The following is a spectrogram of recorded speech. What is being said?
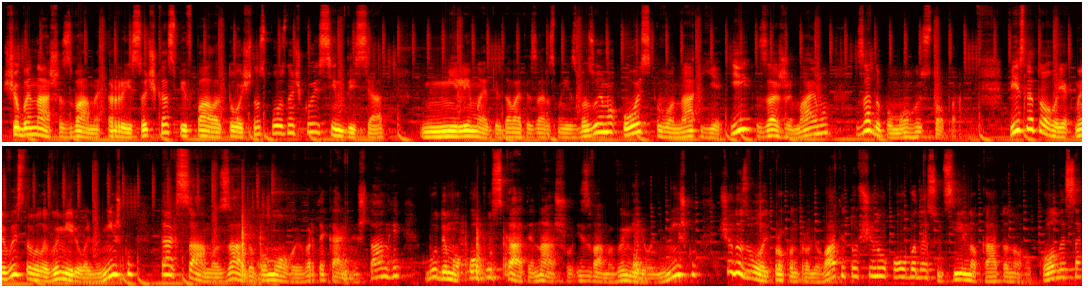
щоб наша з вами рисочка співпала точно з позначкою 70 мм. Давайте зараз ми її збазуємо. Ось вона є. І зажимаємо за допомогою стопора. Після того, як ми виставили вимірювальну ніжку, так само за допомогою вертикальної штанги будемо опускати нашу із вами вимірювальну ніжку, що дозволить проконтролювати товщину обода суцільно катаного колеса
